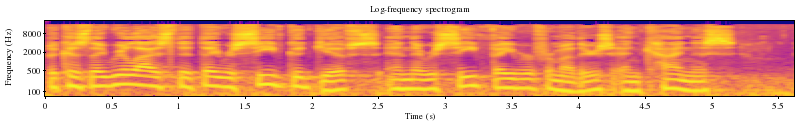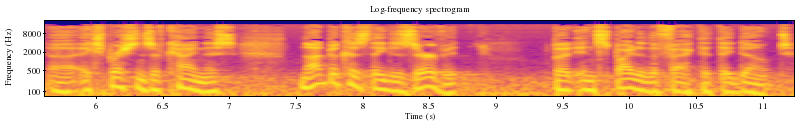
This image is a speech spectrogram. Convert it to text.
because they realize that they receive good gifts and they receive favor from others and kindness, uh, expressions of kindness, not because they deserve it, but in spite of the fact that they don't.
